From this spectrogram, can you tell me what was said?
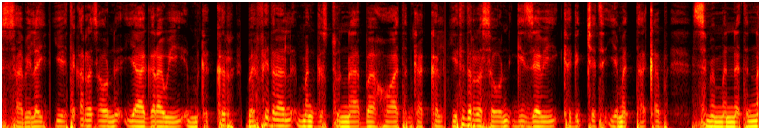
እሳቤ ላይ የተቀረጸውን የሀገራዊ ምክክር በፌዴራል መንግስቱና በህወሓት መካከል የተደረሰውን ጊዜያዊ ከግጭት የመታቀብ ስምምነትና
